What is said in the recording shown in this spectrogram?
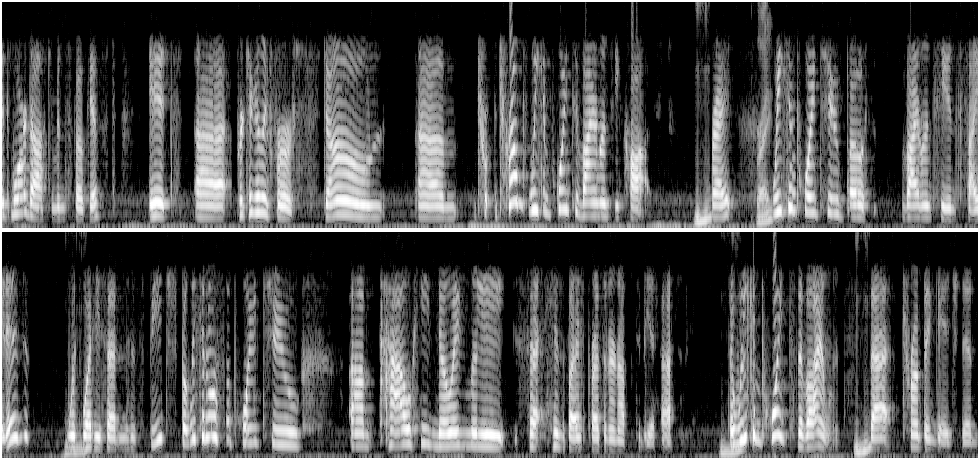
It's more documents focused. It uh, particularly for Stone, um, tr- Trump, we can point to violence he caused, right? Right. We can point to both violence he incited with what he said in his speech, but we can also point to um, how he knowingly set his vice president up to be assassinated. So we can point to the violence that Trump engaged in.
